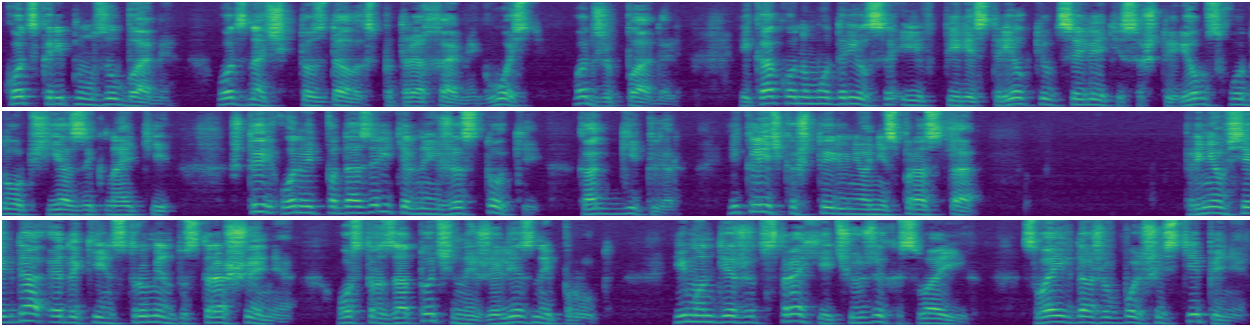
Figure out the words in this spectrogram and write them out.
Кот скрипнул зубами. Вот значит, кто сдал их с потрохами. Гвоздь. Вот же падаль. И как он умудрился и в перестрелке уцелеть, и со штырем сходу общий язык найти. Штырь, он ведь подозрительный и жестокий, как Гитлер. И кличка Штырь у него неспроста. При нем всегда эдакий инструмент устрашения, остро заточенный железный пруд. Им он держит в страхе и чужих, и своих своих даже в большей степени,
